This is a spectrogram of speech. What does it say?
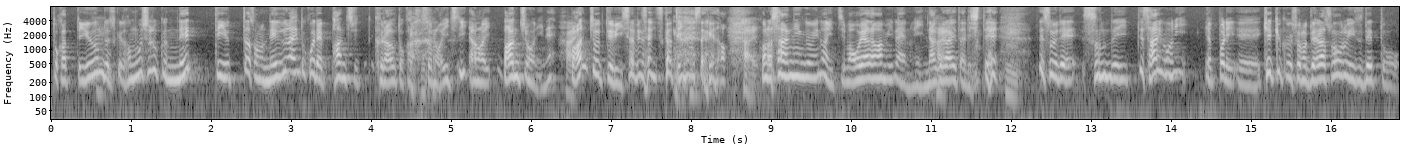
とかって言うんですけど、面白くね？って言ったそのねぐらいのところでパンチ食らうとかその一あの番長にね、はい、番長っていう久々に使っていましたけど、はい、この3人組の一番親玉みたいのに殴られたりして、はい。うん、でそれで進んでいって最後にやっぱり、えー、結局その「デラソウル・イズ・デッド」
